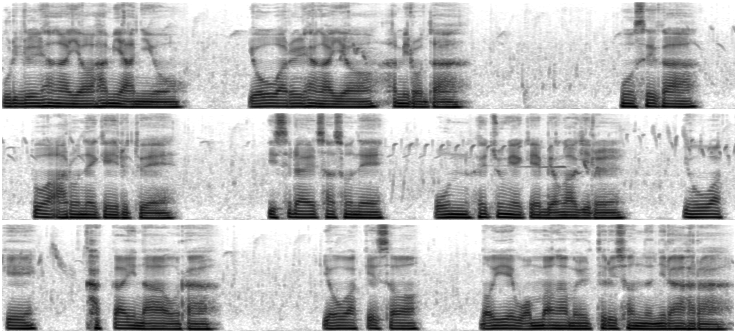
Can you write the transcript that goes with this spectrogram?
우리를 향하여 함이 아니요 여호와를 향하여 함이로다. 모세가 또 아론에게 이르되 이스라엘 자손의 온 회중에게 명하기를 여호와께 가까이 나아오라. 여호와께서 너희의 원망함을 들으셨느니라 하라.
